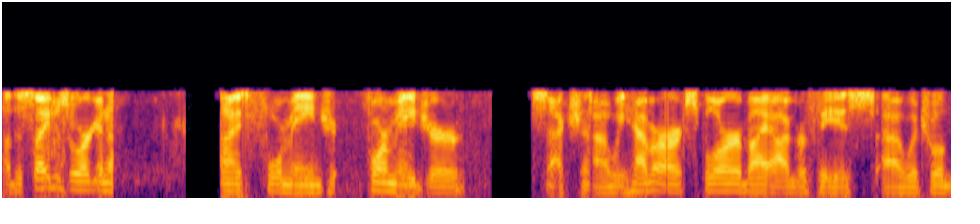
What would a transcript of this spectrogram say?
Uh, the site is organized for major, four major sections. Uh, we have our Explorer biographies, uh, which we'll,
